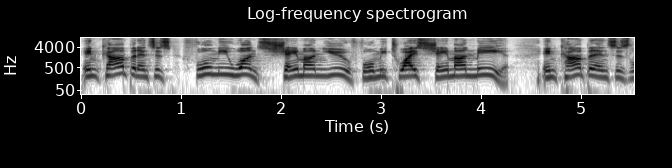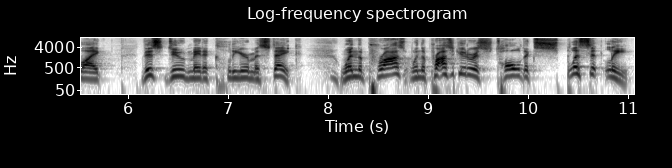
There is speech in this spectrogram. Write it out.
Incompetence is fool me once, shame on you. Fool me twice, shame on me. Incompetence is like this dude made a clear mistake. When the, pros- when the prosecutor is told explicitly,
